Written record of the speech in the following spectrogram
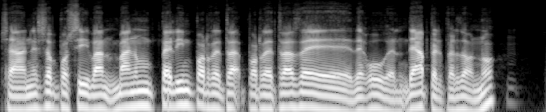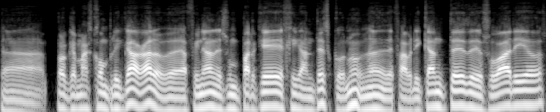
sea, en eso pues sí, van, van un pelín por, detrás por detrás de, Google, de Apple, perdón, ¿no? O sea, porque más complicado, claro, al final es un parque gigantesco, ¿no? De fabricantes, de usuarios.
